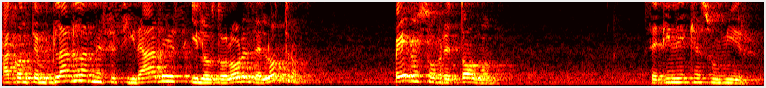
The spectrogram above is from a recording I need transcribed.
a contemplar las necesidades y los dolores del otro, pero sobre todo se tiene que asumir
